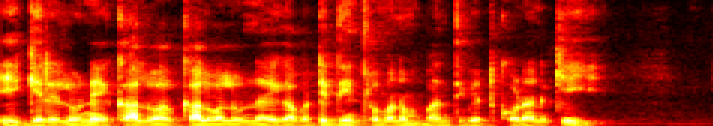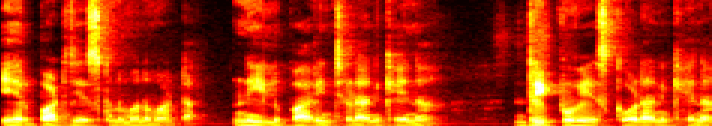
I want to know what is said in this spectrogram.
ఈ గెరెలోనే కాలువ కాలువలు ఉన్నాయి కాబట్టి దీంట్లో మనం బంతి పెట్టుకోవడానికి ఏర్పాటు చేసుకున్నాం అన్నమాట. నీళ్ళు పారించడానికైనా డ్రిప్ వేసుకోవడానికైనా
